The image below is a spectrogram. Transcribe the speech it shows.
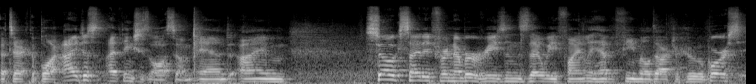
Attack the Block. I just I think she's awesome, and I'm so excited for a number of reasons that we finally have a female Doctor Who. Of course,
